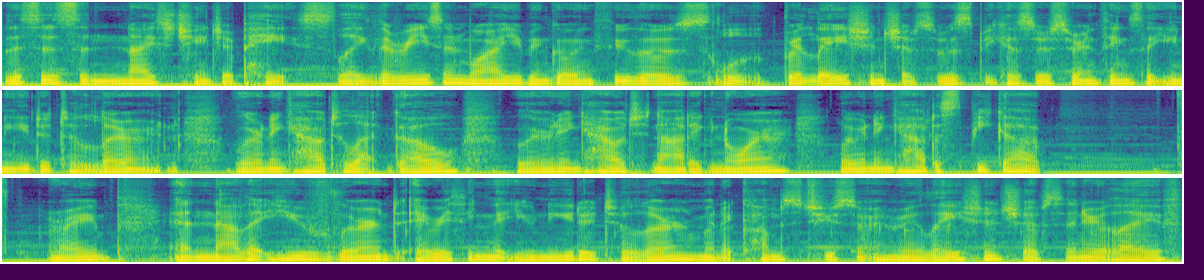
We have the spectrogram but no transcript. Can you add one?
this is a nice change of pace. Like the reason why you've been going through those relationships was because there's certain things that you needed to learn. Learning how to let go learning how to not ignore learning how to speak up right? And now that you've learned everything that you needed to learn when it comes to certain relationships in your life,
